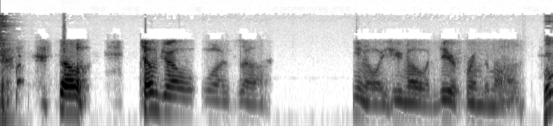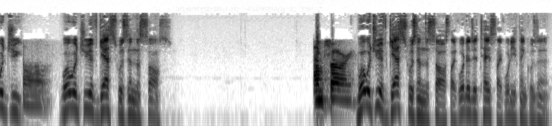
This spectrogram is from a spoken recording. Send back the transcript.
Oh, so Tojo was, uh, you know, as you know, a dear friend of mine. What would you Uh, What would you have guessed was in the sauce? I'm sorry. What would you have guessed was in the sauce? Like, what did it taste like? What do you think was in it?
